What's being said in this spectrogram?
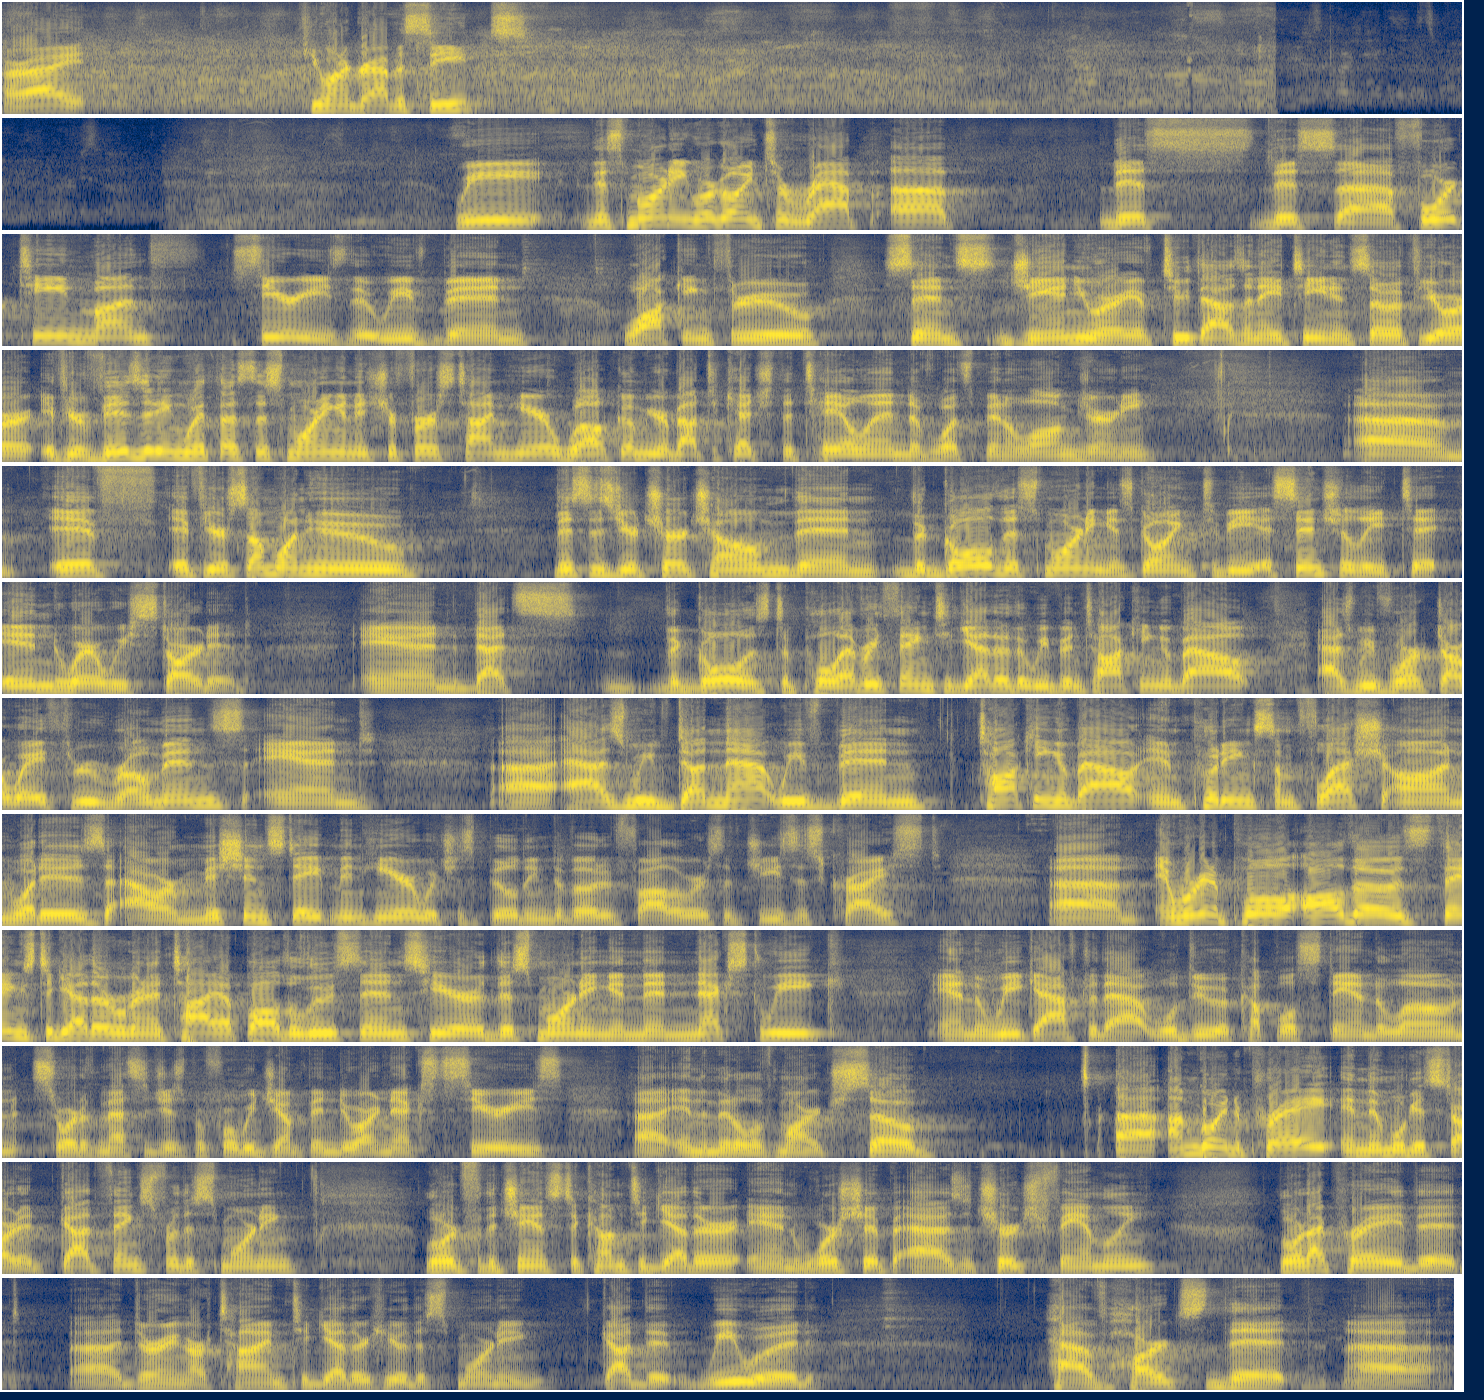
All right. If you want to grab a seat. We this morning we're going to wrap up this this uh, 14 month series that we've been walking through since January of 2018. And so if you're if you're visiting with us this morning and it's your first time here, welcome. You're about to catch the tail end of what's been a long journey. Um, if if you're someone who this is your church home, then the goal this morning is going to be essentially to end where we started. And that's the goal is to pull everything together that we've been talking about as we've worked our way through Romans. And uh, as we've done that, we've been talking about and putting some flesh on what is our mission statement here, which is building devoted followers of Jesus Christ. Um, and we're going to pull all those things together. We're going to tie up all the loose ends here this morning. And then next week, and the week after that, we'll do a couple standalone sort of messages before we jump into our next series uh, in the middle of March. So uh, I'm going to pray and then we'll get started. God, thanks for this morning. Lord, for the chance to come together and worship as a church family. Lord, I pray that uh, during our time together here this morning, God, that we would have hearts that uh,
